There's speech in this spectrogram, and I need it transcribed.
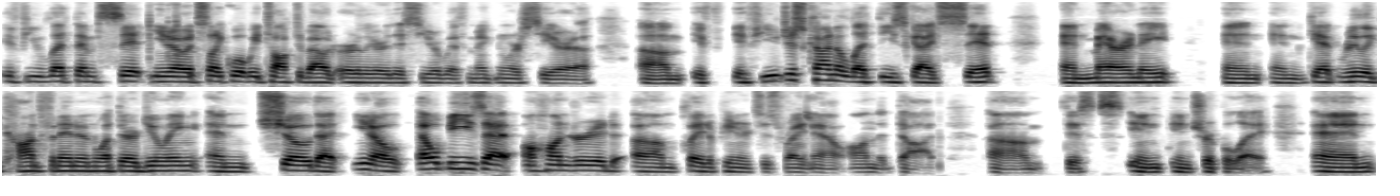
if you let them sit, you know, it's like what we talked about earlier this year with Magneuris Sierra. Um, if if you just kind of let these guys sit and marinate and and get really confident in what they're doing and show that you know LB's at 100 um, plate appearances right now on the dot um, this in in AAA, and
